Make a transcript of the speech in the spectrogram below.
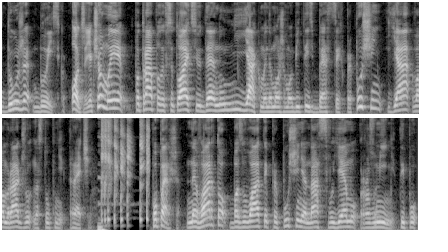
дуже близько. Отже, якщо ми потрапили в ситуацію, де ну ніяк ми не можемо обійтись без цих припущень, я вам раджу наступні речі. По-перше, не варто базувати припущення на своєму розумінні. Типу,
